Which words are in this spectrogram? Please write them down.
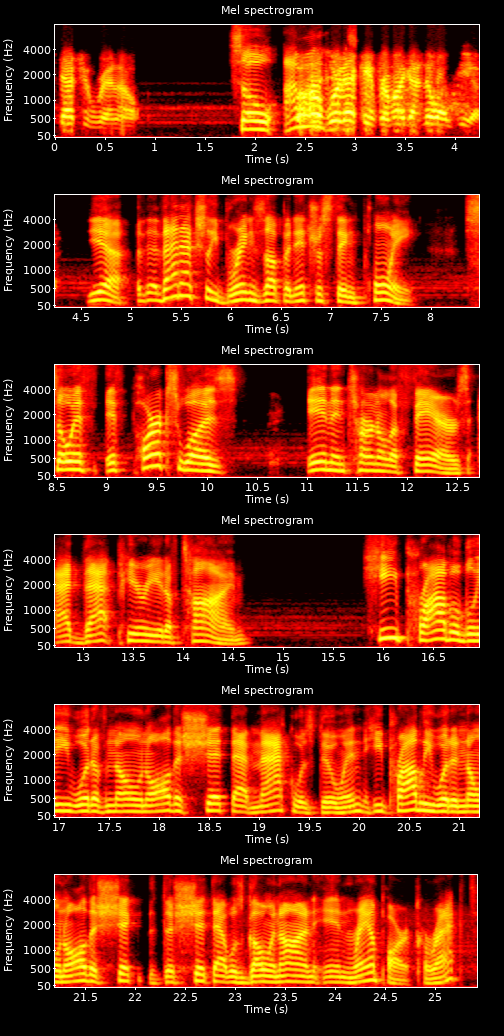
statute ran out. So I well, where that came from, I got no idea. Yeah, th- that actually brings up an interesting point. So if if Parks was in internal affairs at that period of time, he probably would have known all the shit that Mack was doing. He probably would have known all the shit the shit that was going on in Rampart, correct?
